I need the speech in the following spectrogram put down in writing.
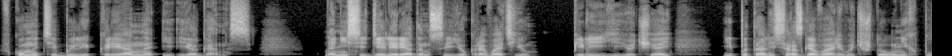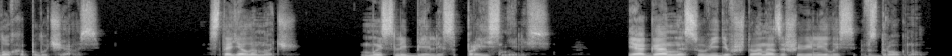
в комнате были Корианна и Иоганнес. Они сидели рядом с ее кроватью, пили ее чай и пытались разговаривать, что у них плохо получалось. Стояла ночь. Мысли Белис прояснились. Иоганнес, увидев, что она зашевелилась, вздрогнул.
